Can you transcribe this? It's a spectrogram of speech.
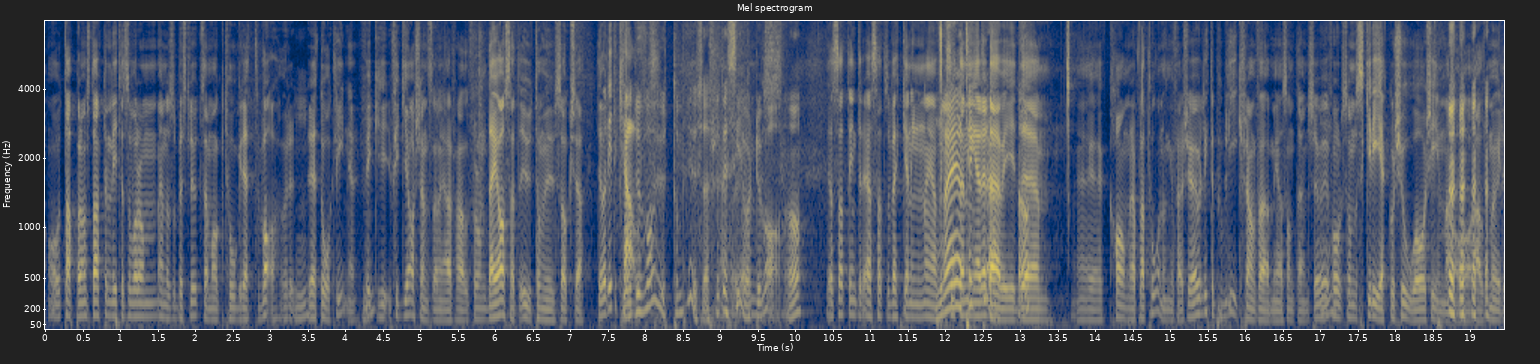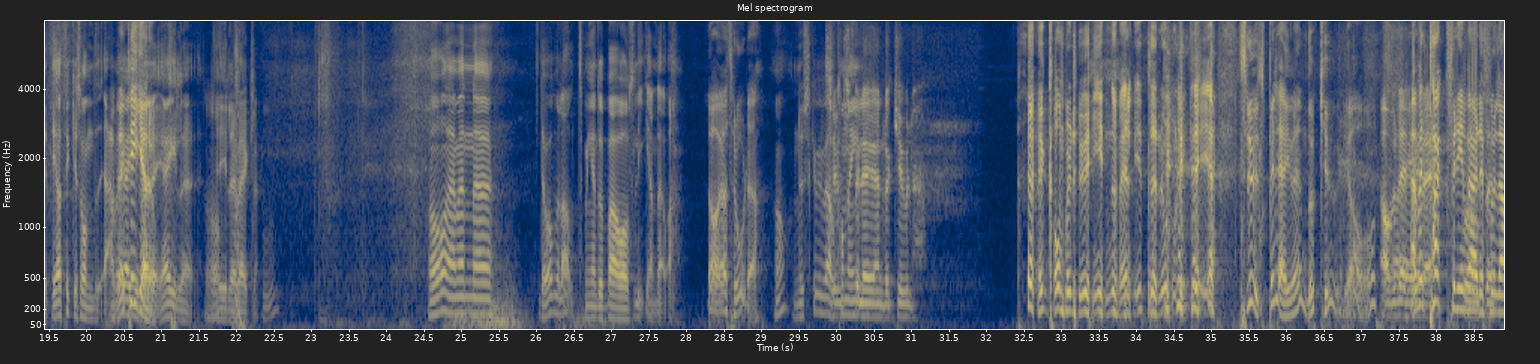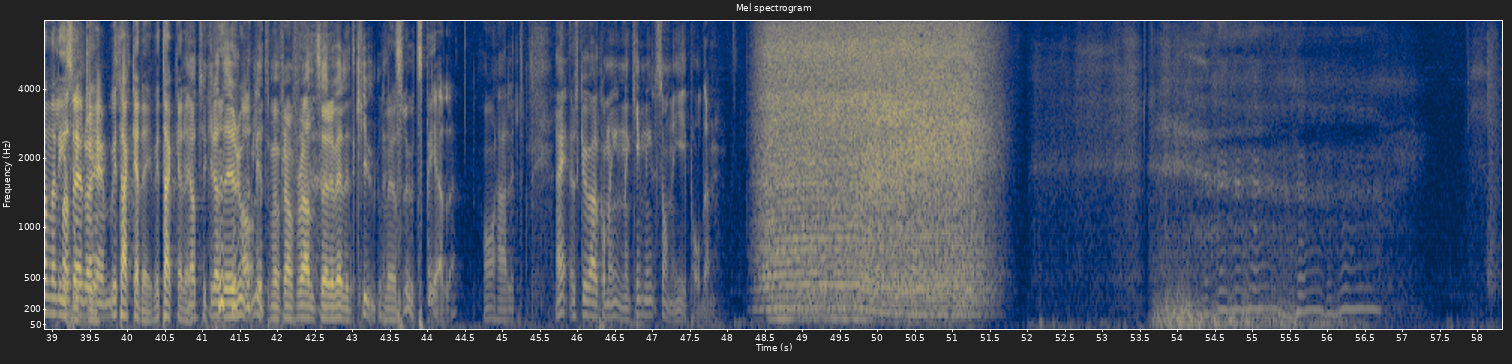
och tappade de starten lite så var de ändå så beslutsamma och tog rätt, va, Mm. rätt åklinjer. Fick, fick jag känslan i alla fall, från där jag satt utomhus också. Det var lite Ja, kallt. du var utomhus, jag försökte se vart du var. Ja. Jag satt inte där, jag satt veckan innan. Jag fick Nej, jag sitta nere tänkte där vid Ja. Eh, kameraplatån ungefär, så jag har lite publik framför mig och sånt där. Så det Mm. var ju folk som skrek och tjoade och kimma och allt möjligt. Jag tycker sånt, ja, det men jag gillar det, jag gillar det. Ja. Mm. Jag gillar det verkligen. Ja, nej, men eh, det var väl allt med Bauhausligan där va? ja, jag tror det. Ja, nu ska vi välkomna Slutspel är in... ju ändå kul. kommer du in med en lite rolig grej. Slutspel är ju ändå kul, ja. Ja, men Ja, men tack för din värdefulla analys hemskt. Vi tackar dig, vi tackar dig. Jag tycker att det är roligt, men framförallt så är det väldigt kul. Med slutspel. Ja, härligt. Nej, nu ska vi välkomna in Kim Nilsson i podden.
